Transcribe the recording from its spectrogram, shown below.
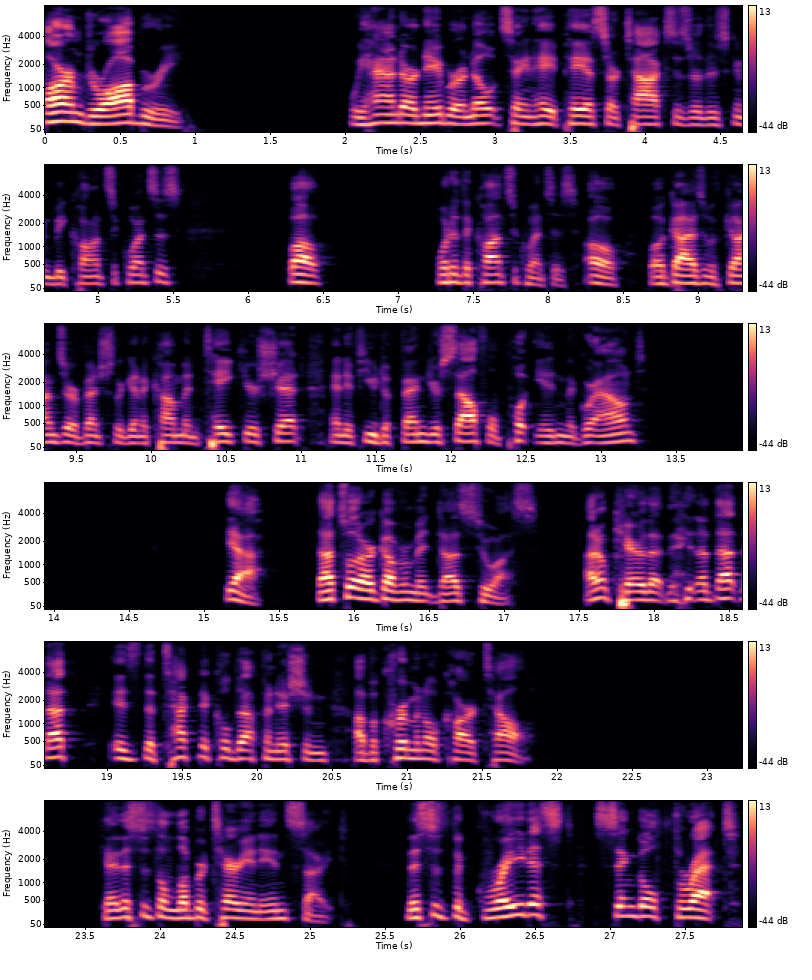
armed robbery. We hand our neighbor a note saying, hey, pay us our taxes or there's going to be consequences. Well, what are the consequences? Oh, well, guys with guns are eventually going to come and take your shit. And if you defend yourself, we'll put you in the ground. Yeah, that's what our government does to us. I don't care that that, that, that is the technical definition of a criminal cartel. Okay, this is the libertarian insight. This is the greatest single threat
